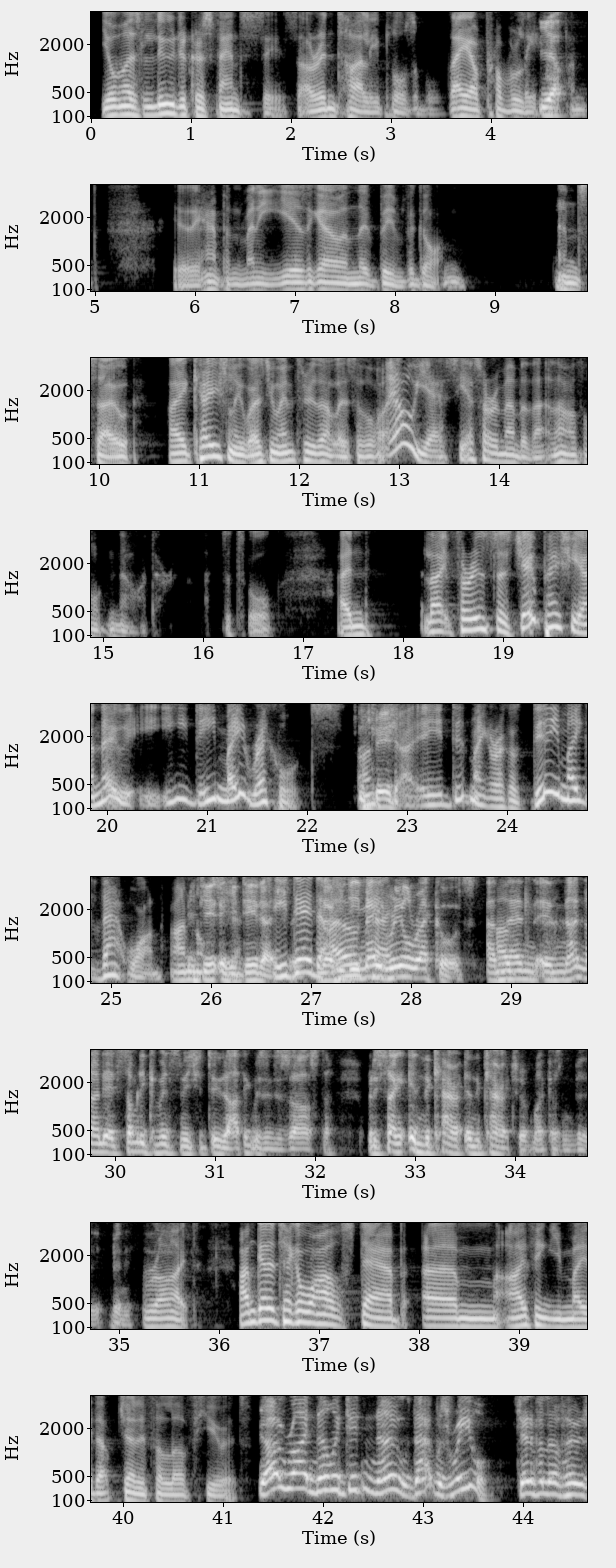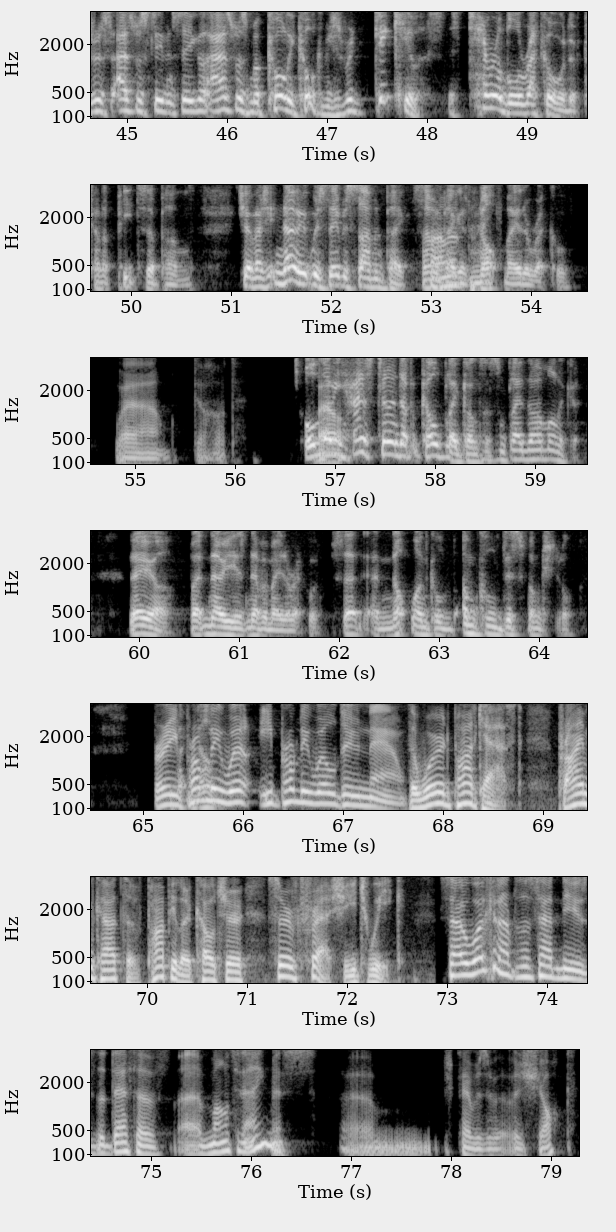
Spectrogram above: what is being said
your most ludicrous fantasies are entirely plausible. They are probably Yep. happened. You know, they happened many years ago and they've been forgotten. And so I occasionally, as you went through that list, I thought, oh, yes, yes, I remember that. And then I thought, no, I don't remember that at all. And like, for instance, Joe Pesci, I know he, he, made records. He did. sure- he did make records. Did he make that one? I'm He not did, he did actually. He did. No, he, he made real records, and then in 1998, somebody convinced me he should do that. I think it was a disaster, but he sang in the char- in the character of my cousin. Vinny. Right. I'm going to take a wild stab. Um, I think you made up Jennifer Love Hewitt. Oh right, no, I didn't know that was real. Jennifer Love Hewitt was, as was Steven Seagal, as was Macaulay Culkin, which is ridiculous. This terrible record of kind of pizza puns. Joe Pesci. No, it was it was Simon Pegg. Simon, Simon Pegg has Pegg. not made a record, Wow, God. although he has turned up at Coldplay concerts and played the harmonica. There you are. But no, he has never made a record, Certainly, and not one called Uncle Dysfunctional. But he fact, probably no. will. He probably will do now. The Word Podcast. Prime cuts of popular culture served fresh each week. So, woken up to the sad news, the death of uh, Martin Amis, um, which came as a bit of a shock.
